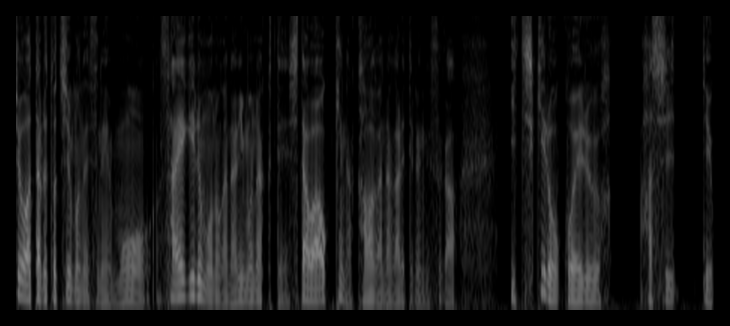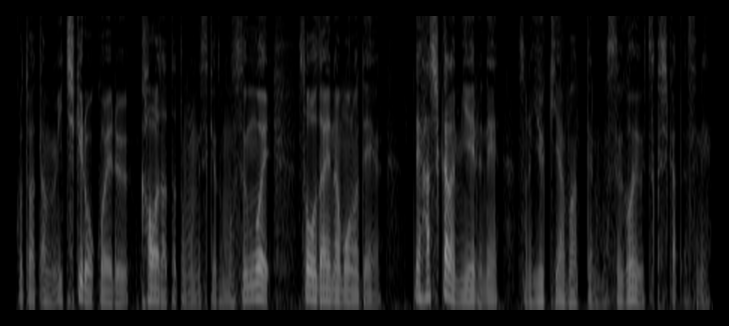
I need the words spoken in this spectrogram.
橋を渡る途中もですねもう遮るものが何もなくて下は大きな川が流れてるんですが1キロを超える橋っていうことは多分1キロを超える川だったと思うんですけどもすごい壮大なものでで橋から見えるねその雪山っていうのもすごい美しかったですね。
